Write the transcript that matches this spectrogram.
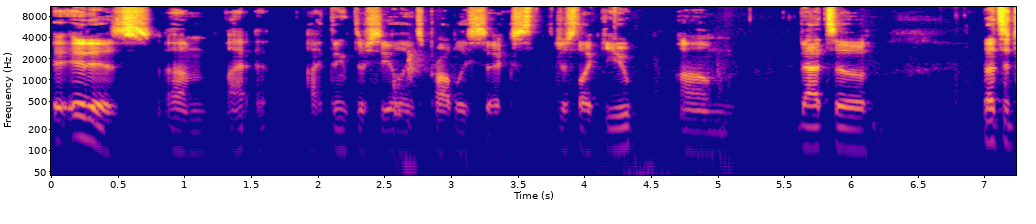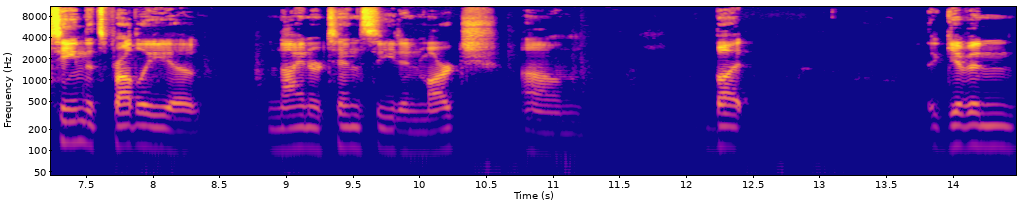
It, is. Um, I I think their ceiling's probably sixth, just like you. Um, that's a that's a team that's probably a nine or ten seed in March. Um, but given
